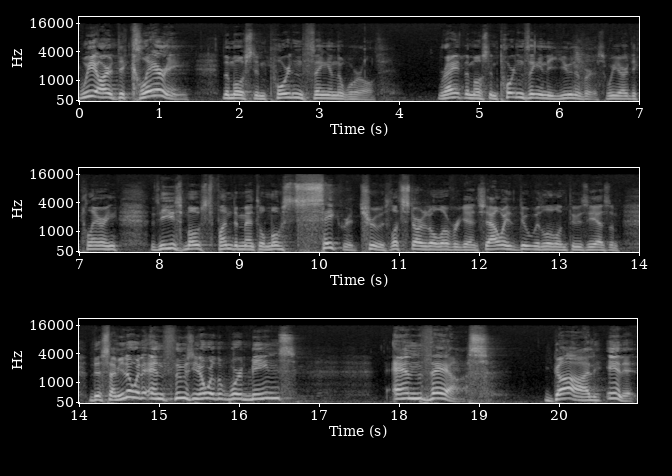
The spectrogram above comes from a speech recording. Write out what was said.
We are declaring the most important thing in the world right? The most important thing in the universe. We are declaring these most fundamental, most sacred truths. Let's start it all over again. Shall we do it with a little enthusiasm this time? You know what enthusiasm, you know what the word means? Entheos. God in it.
